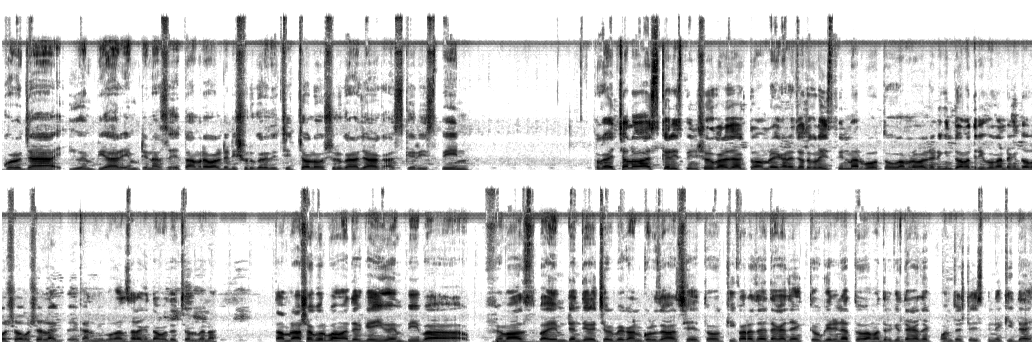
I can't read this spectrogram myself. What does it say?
গোরজা ইউএমপি আর এম টেন আছে। তো আমরা অলরেডি শুরু করে দিচ্ছি। চলো শুরু করা যাক আজকের স্পিন তো গাই চলো আজকের স্পিন শুরু করা যাক। তো আমরা এখানে যতগুলো স্পিন মারবো, তো আমরা অলরেডি কিন্তু আমাদের ইভোগানটা কিন্তু অবশ্যই অবশ্যই লাগবে। কারণ ইভোগান ছাড়া কিন্তু আমাদের চলবে না। তো আমরা আশা করব আমাদেরকে ইউএমপি বা ফেমাস বা এম টেন দিয়ে চলবে, কারণ গোরজা আছে। তো কি করা যায়, দেখা যাক। তো গেরিনা তো আমাদেরকে দেখা যাক পঞ্চাশটা স্পিনে কি দেয়।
